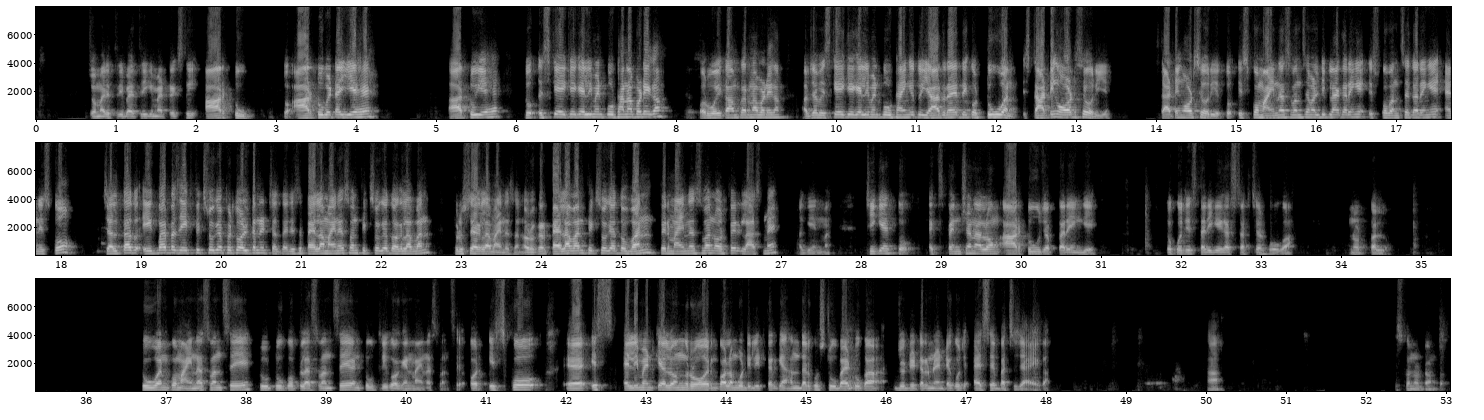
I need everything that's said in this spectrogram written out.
जो हमारी थ्री बाय थ्री की मैट्रिक्स थी आर टू तो आर टू बेटा ये है आर टू ये है तो इसके एक एक एलिमेंट को उठाना पड़ेगा और वही काम करना पड़ेगा। अब जब इसके एक एक एलिमेंट को उठाएँगे तो याद रहे, देखो टू वन स्टार्टिंग ऑर्ड से हो रही है स्टार्टिंग ऑर्ड से हो रही है तो इसको माइनस वन से मल्टीप्लाई करेंगे, इसको वन से करेंगे एंड इसको चलता तो एक बार बस एक फिक्स हो गया, फिर तो अल्टरनेट चलता है। जैसे पहला माइनस वन फिक्स हो गया तो अगला वन फिर उससे अगला माइनस वन और अगर पहला वन फिक्स हो गया तो वन फिर माइनस वन और फिर लास्ट में अगेन वन ठीक है? तो एक्सपेंशन अलोंग आर टू जब करेंगे तो कुछ इस तरीके का स्ट्रक्चर होगा। नोट कर लो। टू वन को माइनस वन से टू टू को प्लस वन से एंड टू थ्री को अगेन माइनस वन से। और इसको इस एलिमेंट के अलोंग रो और कॉलम को डिलीट करके अंदर कुछ टू बाय टू का जो डिटर्मिनेंट है, कुछ ऐसे बच जाएगा। हाँ। इसको नोट डाउन करो।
